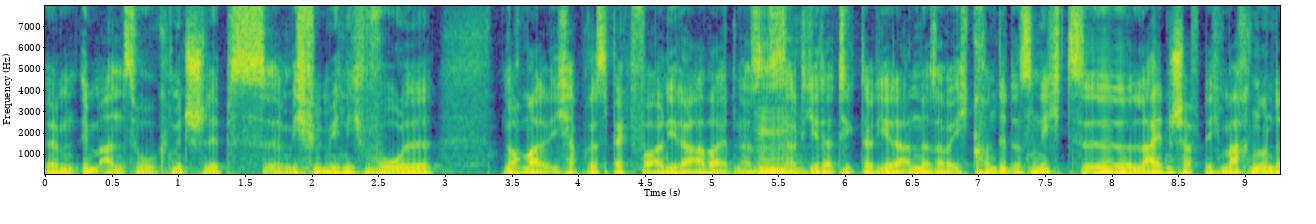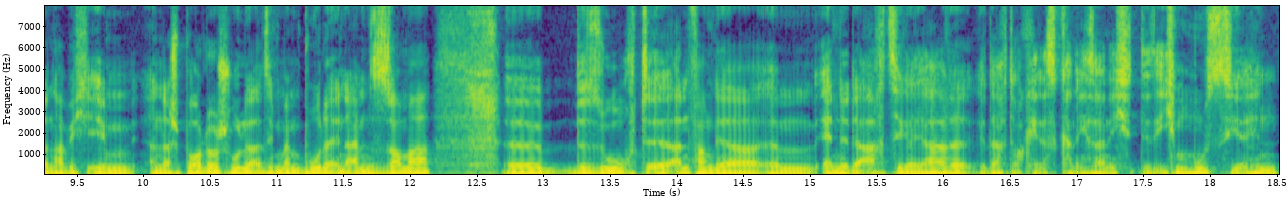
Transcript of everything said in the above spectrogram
Ähm, Im Anzug, mit Schlips. Ähm, ich fühle mich nicht wohl nochmal, ich habe Respekt vor all die da arbeiten. Also mhm. es ist halt jeder tickt halt jeder anders. Aber ich konnte das nicht äh, leidenschaftlich machen und dann habe ich eben an der Sporthochschule, als ich meinen Bruder in einem Sommer äh, besucht, äh, Anfang der ähm, Ende der 80er Jahre, gedacht, okay, das kann nicht sein. Ich, ich muss hier hin.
